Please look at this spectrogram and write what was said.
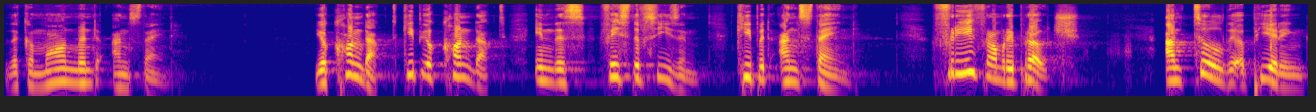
the commandment unstained. Your conduct, keep your conduct in this festive season, keep it unstained, free from reproach until the appearing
